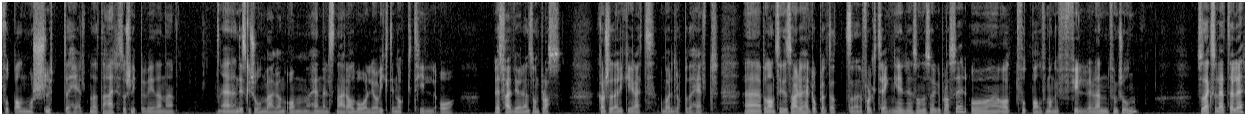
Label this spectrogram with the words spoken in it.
fotballen må slutte helt med dette her. Så slipper vi denne eh, diskusjon hver gang om hendelsen er alvorlig og viktig nok til å rettferdiggjøre en sånn plass. Kanskje det er like greit å bare droppe det helt. Eh, på den annen side så er det jo helt opplagt at eh, folk trenger sånne sørgeplasser, og, og at fotballen for mange fyller den funksjonen. Så det er ikke så lett heller.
